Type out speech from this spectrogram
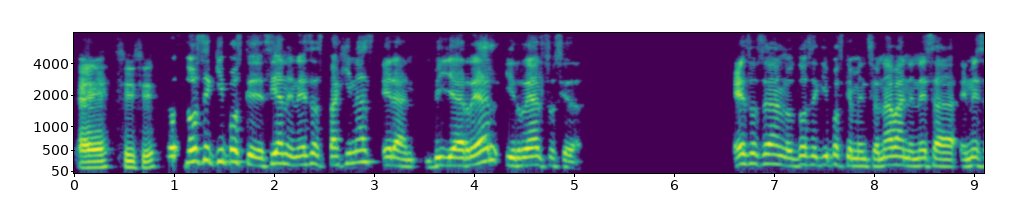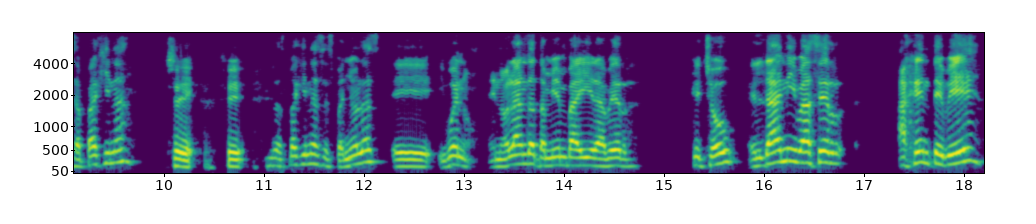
Eh, sí, sí. Los dos equipos que decían en esas páginas eran Villarreal y Real Sociedad. Esos eran los dos equipos que mencionaban en esa, en esa página. Sí, sí. Las páginas españolas. Eh, y bueno, en Holanda también va a ir a ver qué show. El Dani va a ser agente B.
